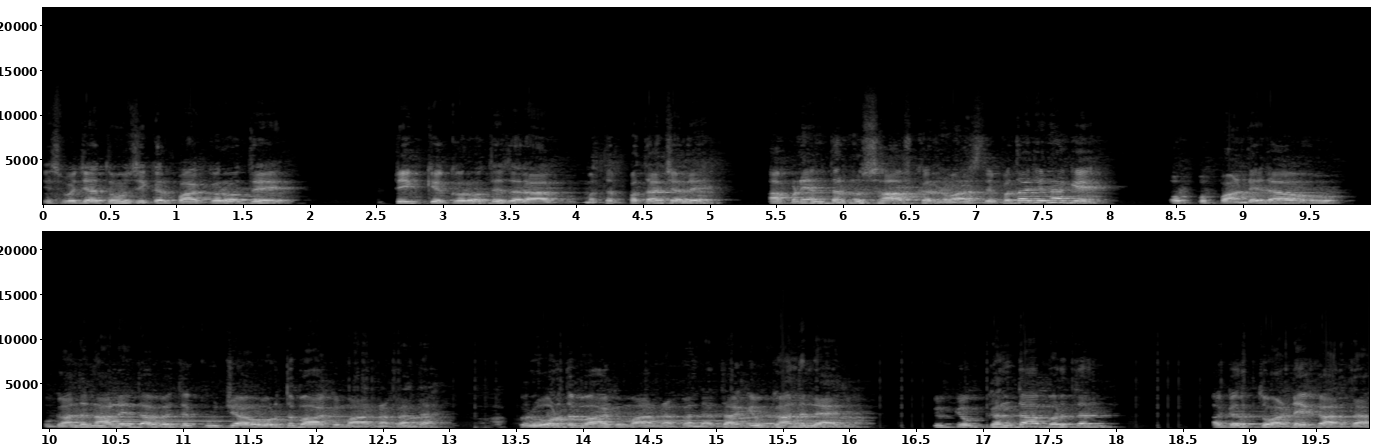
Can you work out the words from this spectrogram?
ਇਸ ਵਜ੍ਹਾ ਤੋਂ ਜ਼ਿਕਰ ਪਾਕ ਕਰੋ ਤੇ ਟਿਕ ਕੇ ਕਰੋ ਤੇ ਜ਼ਰਾ ਮਤਲਬ ਪਤਾ ਚਲੇ ਆਪਣੇ ਅੰਦਰ ਨੂੰ ਸਾਫ਼ ਕਰਨ ਵਾਸਤੇ ਪਤਾ ਜੇ ਨਾ ਕਿ ਉਹ ਭਾਂਡੇ ਦਾ ਉਹ ਗੰਦ ਨਾ ਲੈਂਦਾ ਹੋਵੇ ਤੇ ਕੂਚਾ ਹੋਰ ਦਬਾ ਕੇ ਮਾਰਨਾ ਪੈਂਦਾ ਪਰ ਹੋਰ ਦਬਾ ਕੇ ਮਾਰਨਾ ਪੈਂਦਾ ਤਾਂ ਕਿ ਉਹ ਗੰਦ ਲੈ ਜਾਏ ਕਿਉਂਕਿ ਉਹ ਗੰਦਾ ਬਰਤਨ ਅਗਰ ਤੁਹਾਡੇ ਘਰ ਦਾ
